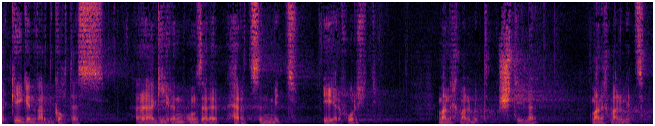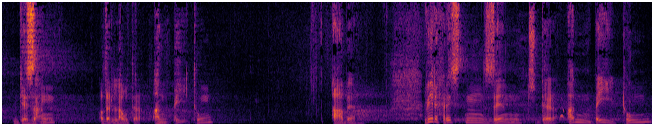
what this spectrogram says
der Gegenwart Gottes reagieren unsere Herzen mit Ehrfurcht, manchmal mit Stille, manchmal mit Gesang oder lauter Anbetung. Aber wir Christen sind der Anbetung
